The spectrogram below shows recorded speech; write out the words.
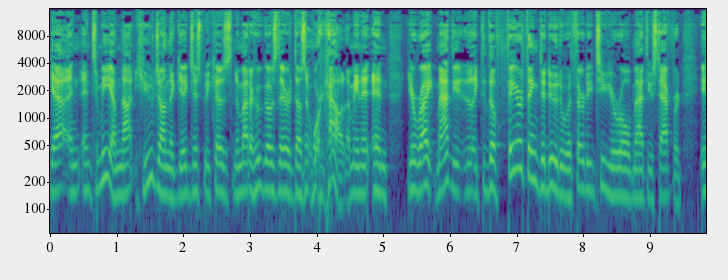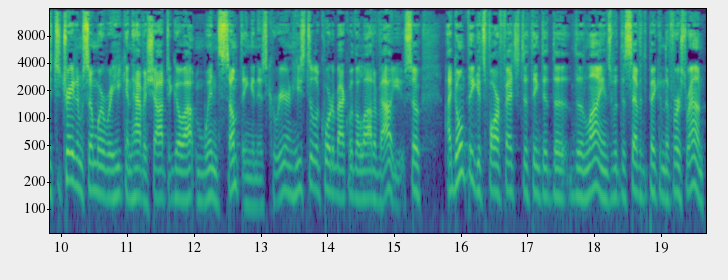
Yeah, and, and to me, I'm not huge on the gig just because no matter who goes there, it doesn't work out. I mean, and you're right, Matthew. Like the fair thing to do to a 32 year old Matthew Stafford is to trade him somewhere where he can have a shot to go out and win something in his career, and he's still a quarterback with a lot of value. So I don't think it's far fetched to think that the the Lions, with the seventh pick in the first round,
